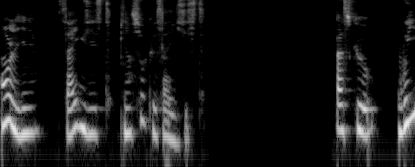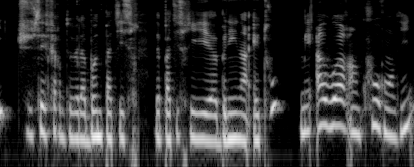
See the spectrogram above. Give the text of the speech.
en ligne ça existe bien sûr que ça existe parce que oui tu sais faire de la bonne pâtisserie de pâtisserie euh, benina et tout mais avoir un cours en ligne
